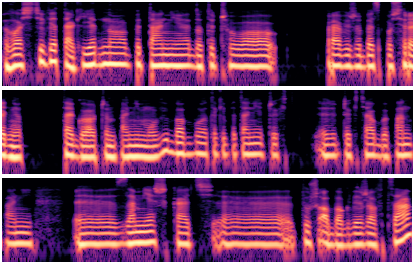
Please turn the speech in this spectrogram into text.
Właściwie tak. Jedno pytanie dotyczyło prawie że bezpośrednio tego, o czym pani mówi, bo było takie pytanie, czy, ch czy chciałby pan, pani e, zamieszkać e, tuż obok wieżowca.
